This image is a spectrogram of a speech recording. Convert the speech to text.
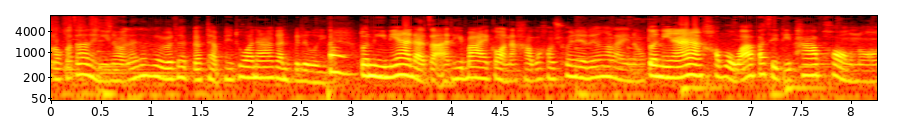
เราก็จะอย่างนี้เนาะแล้วจะแบบแถบให้ทั่วหน้ากันไปเลย ตัวนี้เนี่ยเดี๋ยวจะอธิบายก่อนนะคะ ว่าเขาช่วยในเรื่องอะไรเนาะตัวนี้เขาบอกว่าประสิทธิภาพของน้อง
